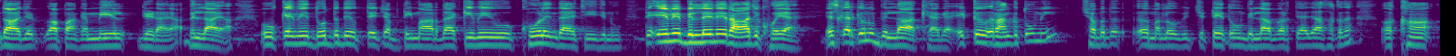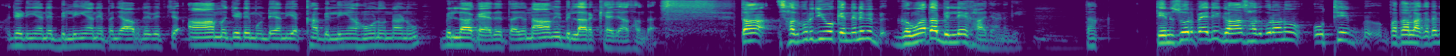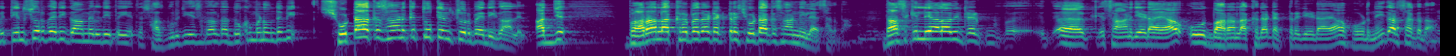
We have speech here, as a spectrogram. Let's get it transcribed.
ਦਾ ਜਿਹੜਾ ਆਪਾਂ ਕਹ ਮੇਲ ਜਿਹੜਾ ਆ ਬਿੱਲਾ ਆ ਉਹ ਕਿਵੇਂ ਦੁੱਧ ਦੇ ਉੱਤੇ ਝਪਟੀ ਮਾਰਦਾ ਕਿਵੇਂ ਉਹ ਖੋਹ ਲੈਂਦਾ ਹੈ ਚੀਜ਼ ਨੂੰ ਤੇ ਐਵੇਂ ਬਿੱਲੇ ਨੇ ਰਾਜ ਖੋਇਆ। ਇਸ ਕਰਕੇ ਉਹਨੂੰ ਬਿੱਲਾ ਆਖਿਆ ਗਿਆ। ਇੱਕ ਰੰਗ ਤੋਂ ਵੀ ਸ਼ਬਦ ਮਤਲਬ ਵੀ ਚਿੱਟੇ ਤੋਂ ਬਿੱਲਾ ਵਰਤਿਆ ਜਾ ਸਕਦਾ। ਅੱਖਾਂ ਜਿਹੜੀਆਂ ਨੇ ਬਿੱਲੀਆਂ ਨੇ ਪੰਜਾਬ ਦੇ ਵਿੱਚ, ਆਮ ਜਿਹੜੇ ਮੁੰਡਿਆਂ ਦੀ ਅੱਖਾਂ ਬਿੱਲੀਆਂ ਹੋਣ, ਉਹਨਾਂ ਨੂੰ ਬਿੱਲਾ ਕਹਿ ਦਿੱਤਾ ਜਾਂ ਨਾਮ ਵੀ ਬਿੱਲਾ ਰੱਖਿਆ ਜਾ ਸਕਦਾ। ਤਾਂ ਸਤਿਗੁਰੂ ਜੀ ਉਹ ਕਹਿੰਦੇ ਨੇ ਵੀ ਗਊਆਂ ਤਾਂ ਬਿੱਲੇ ਖਾ ਜਾਣਗੇ। ਤਾਂ 300 ਰੁਪਏ ਦੀ ਗਾਂ ਸਤਿਗੁਰਾਂ ਨੂੰ ਉੱਥੇ ਪਤਾ ਲੱਗਦਾ ਵੀ 300 ਰੁਪਏ ਦੀ ਗਾਂ ਮਿਲਦੀ ਪਈ ਹੈ ਤੇ ਸਤਿਗੁਰੂ ਜੀ ਇਸ ਗੱਲ ਦਾ ਦੁੱਖ ਮਨਾਉਂਦੇ ਵੀ ਛੋਟਾ ਕਿਸਾਨ ਕਿੱਥੋਂ 300 ਰੁਪਏ ਦੀ ਗਾਂ ਲੈ ਅੱਜ 12 ਲੱਖ ਰੁਪਏ ਦਾ ਟਰੈਕਟਰ ਛੋਟਾ ਕਿਸਾਨ ਨਹੀਂ ਲੈ ਸਕਦਾ। 10 ਕਿੱਲੇ ਵਾਲਾ ਵੀ ਟਰੈਕ- ਕਿਸਾਨ ਜਿਹੜਾ ਆ, ਉਹ 12 ਲੱਖ ਦਾ ਟਰੈਕਟਰ ਜਿਹੜਾ ਆ, ਅਫੋਰਡ ਨਹੀਂ ਕਰ ਸਕਦਾ।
